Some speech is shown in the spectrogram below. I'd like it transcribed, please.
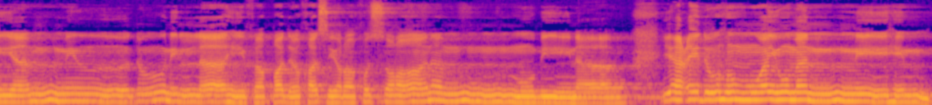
وليا من دون الله فقد خسر خسرانا مبينا يعدهم ويمنيهم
